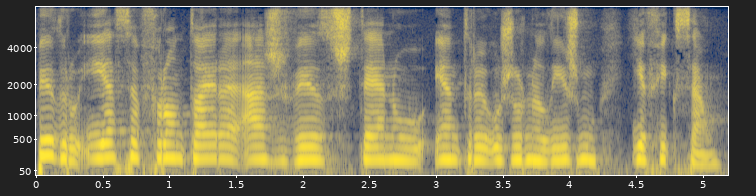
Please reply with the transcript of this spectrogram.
Pedro, e essa fronteira às vezes ténue entre o jornalismo e a ficção?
